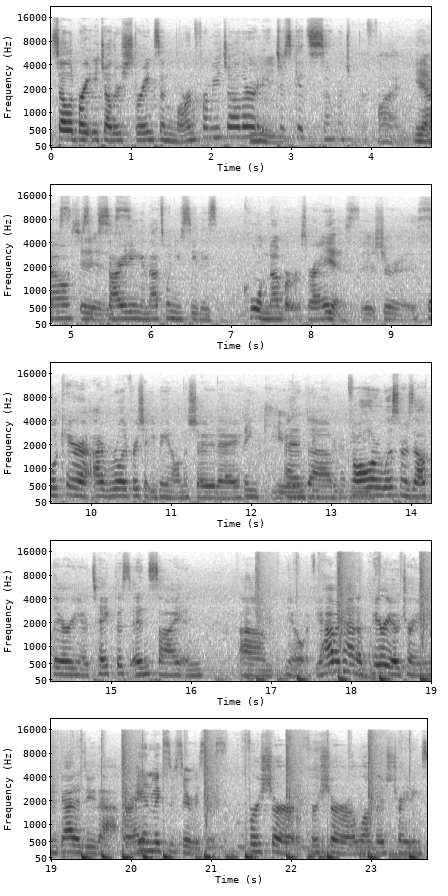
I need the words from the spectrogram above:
celebrate each other's strengths and learn from each other, it just gets so much more fun. You Yes, know, it's just it is. exciting. And that's when you see these cool numbers, right? yes it sure is Well, Kara, I really appreciate you being on the show today. thank you And um, for for all our listeners out there, you know, take this insight and, um, you know, if you haven't had a perio training, you got to do that, right? and mix of services For sure, for sure. I love those trainings.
